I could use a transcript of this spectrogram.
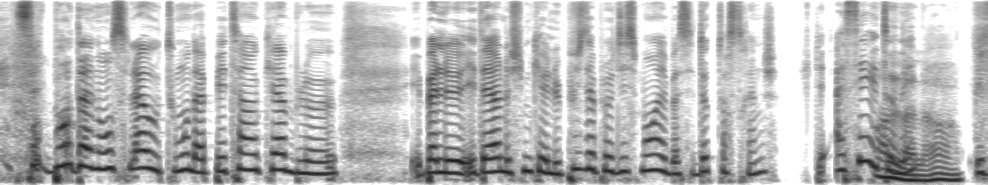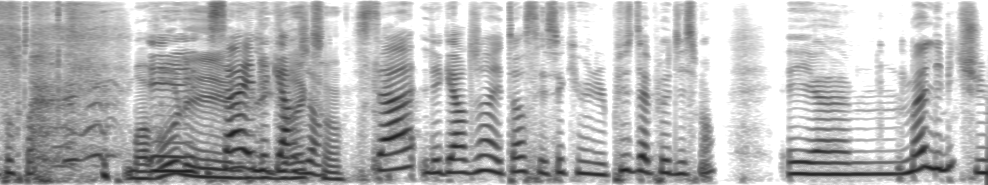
cette bande-annonce-là où tout le monde a pété un câble. euh. Et, ben, le- et d'ailleurs, le film qui a eu le plus d'applaudissements, et ben, c'est Doctor Strange. J'étais assez Oh étonnée. là là. Et pourtant. Bravo et les ça et le les gardiens. hein. Ça, les gardiens étant, c'est ceux qui ont eu le plus d'applaudissements. Et euh, moi, limite, je suis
